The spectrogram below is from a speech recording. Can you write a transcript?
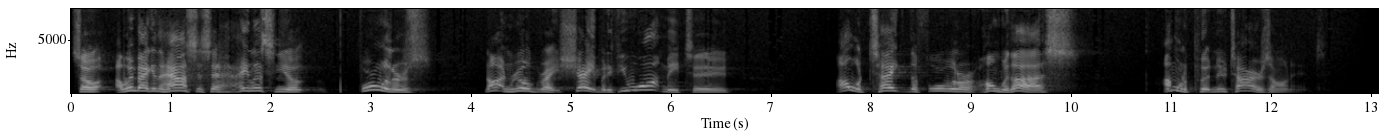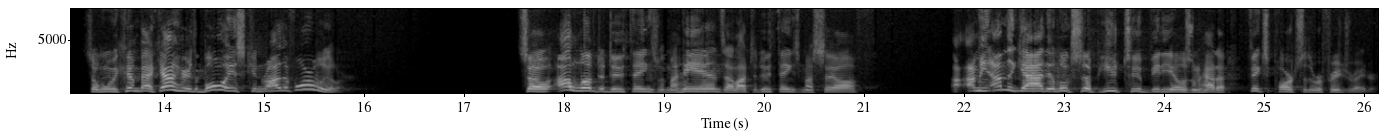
So I went back in the house and said, hey, listen, you know, four wheeler's not in real great shape, but if you want me to, I will take the four wheeler home with us. I'm going to put new tires on it. So when we come back out here, the boys can ride the four wheeler. So I love to do things with my hands. I like to do things myself. I mean, I'm the guy that looks up YouTube videos on how to fix parts of the refrigerator.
